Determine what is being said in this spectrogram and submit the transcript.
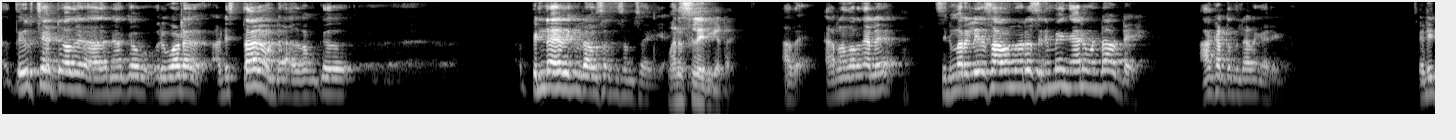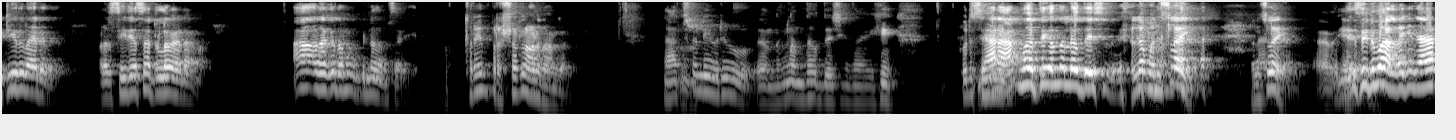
തീർച്ചയായിട്ടും അത് അതിനൊക്കെ ഒരുപാട് അടിസ്ഥാനമുണ്ട്. അത് നമുക്ക് പിന്നെ ഏതെങ്കിലും ഒരു അവസരത്തിൽ സംസാരിക്കാം. മനസ്സിലിരിക്കട്ടെ അതെ. കാരണം എന്ന് പറഞ്ഞാൽ സിനിമ റിലീസ് ആവുന്നവരെ സിനിമയും ഞാനും ഉണ്ടാവട്ടെ. ആ ഘട്ടത്തിലാണ് കാര്യങ്ങൾ. എഡിറ്റ് ചെയ്തതായിരുന്നു വളരെ സീരിയസ് ആയിട്ടുള്ള വേടാണ്. ആ അതൊക്കെ നമുക്ക് പിന്നെ സംസാരിക്കാം. അത്രയും പ്രഷറിലാണ് താങ്കൾ. നാച്ചുറലി ഒരു നിങ്ങൾ എന്താ ഉദ്ദേശിക്കുന്നത്? ഈ ഒരു ഞാൻ ആത്മഹത്യ എന്നല്ല ഉദ്ദേശിച്ചത്. അല്ല മനസ്സിലായി. മനസ്സിലായി. ഈ സിനിമ അല്ലെങ്കിൽ ഞാൻ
